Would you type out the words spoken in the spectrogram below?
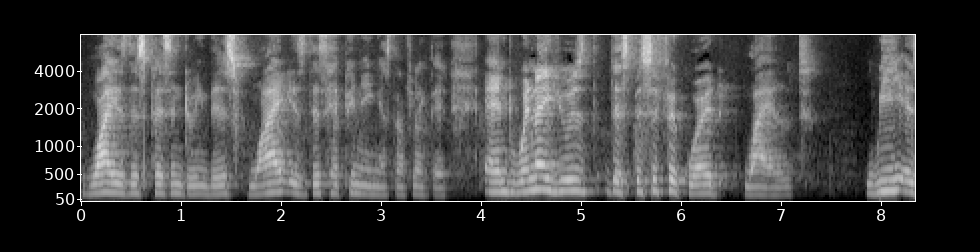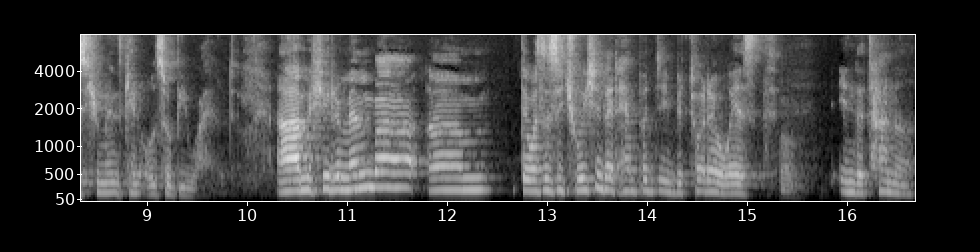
Why is this person doing this? Why is this happening? And stuff like that. And when i used the specific word wild we as humans can also be wild. Um, if you remember um, there was a situation that happened in victoria west in the tunnel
